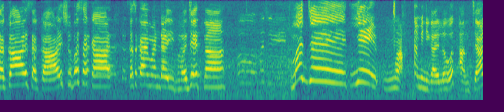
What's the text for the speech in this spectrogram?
सकाळ सकाळ शुभ सकाळ. कसं काय मंडळी? मजेत ना? मजेत. ये. आम्ही निघालेलो आहोत आमच्या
